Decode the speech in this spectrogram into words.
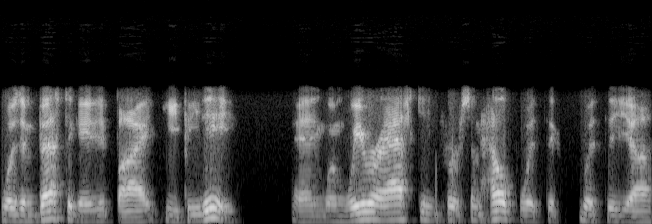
was investigated by EPD. And when we were asking for some help with the with the uh,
